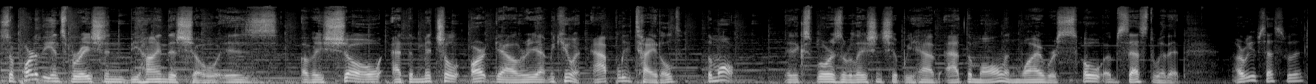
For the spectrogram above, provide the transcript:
So part of the inspiration behind this show is of a show at the Mitchell Art Gallery at MacEwan, aptly titled The Mall. It explores the relationship we have at the mall and why we're so obsessed with it. Are we obsessed with it?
